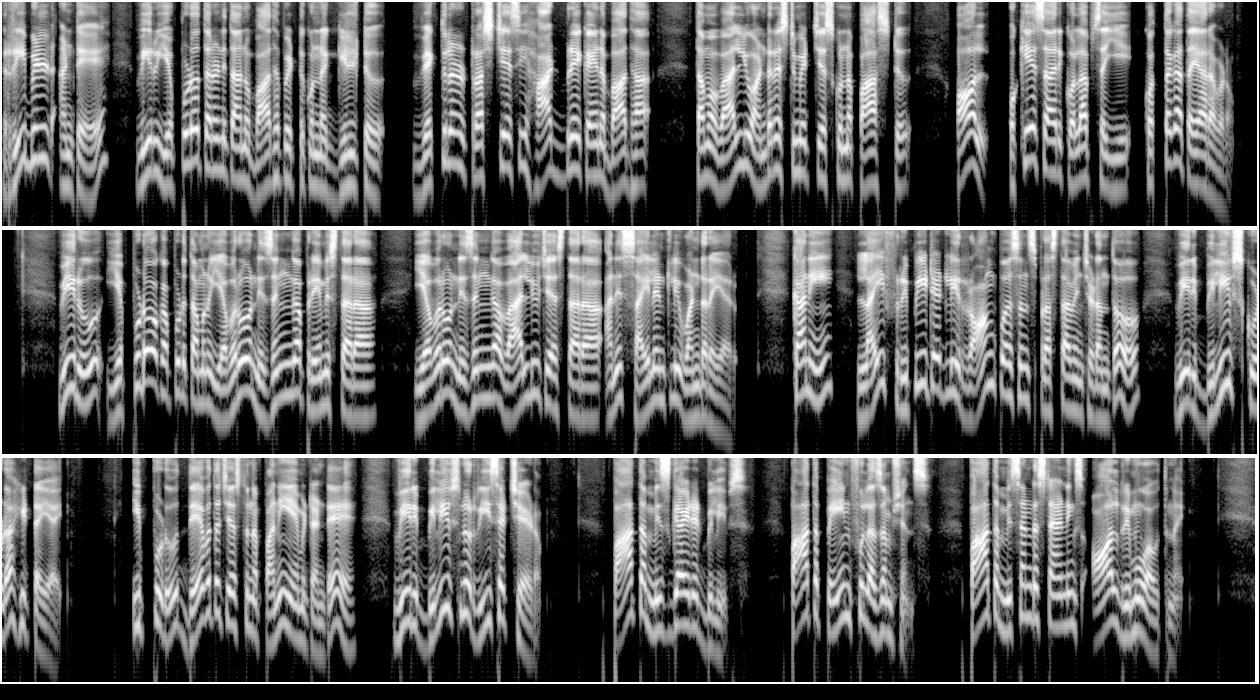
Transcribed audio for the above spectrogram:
రీబిల్డ్ అంటే వీరు ఎప్పుడో తనని తాను బాధ పెట్టుకున్న గిల్ట్ వ్యక్తులను ట్రస్ట్ చేసి హార్ట్ బ్రేక్ అయిన బాధ తమ వాల్యూ అండర్ ఎస్టిమేట్ చేసుకున్న పాస్ట్ ఆల్ ఒకేసారి కొలాప్స్ అయ్యి కొత్తగా తయారవడం వీరు ఎప్పుడో ఒకప్పుడు తమను ఎవరో నిజంగా ప్రేమిస్తారా? ఎవరో నిజంగా వాల్యూ చేస్తారా అని సైలెంట్లీ వండర్ అయ్యారు కానీ లైఫ్ రిపీటెడ్లీ రాంగ్ పర్సన్స్ ప్రస్తావించడంతో వీరి బిలీఫ్స్ కూడా హిట్ అయ్యాయి. ఇప్పుడు దేవత చేస్తున్న పని ఏమిటంటే వీరి బిలీఫ్స్ను రీసెట్ చేయడం. పాత మిస్గైడెడ్ బిలీఫ్స్ పాత పెయిన్ఫుల్ అజంప్షన్స్ పాత మిస్అండర్స్టాండింగ్స్ ఆల్ రిమూవ్ అవుతున్నాయి.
